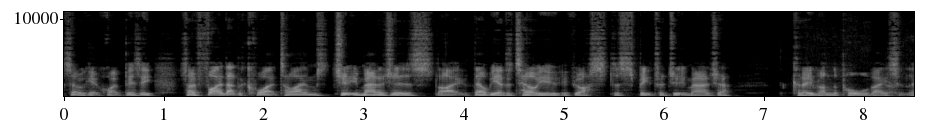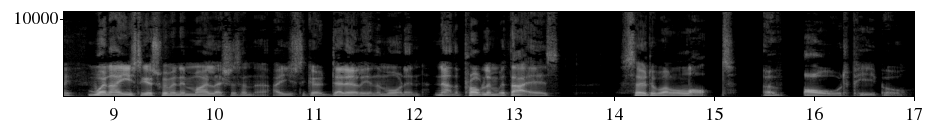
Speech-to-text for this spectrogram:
so we get quite busy. So find out the quiet times. Duty managers, like they'll be able to tell you if you ask to speak to a duty manager. Can they run the pool basically? When I used to go swimming in my leisure centre, I used to go dead early in the morning. Now, the problem with that is, so do a lot of old people.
